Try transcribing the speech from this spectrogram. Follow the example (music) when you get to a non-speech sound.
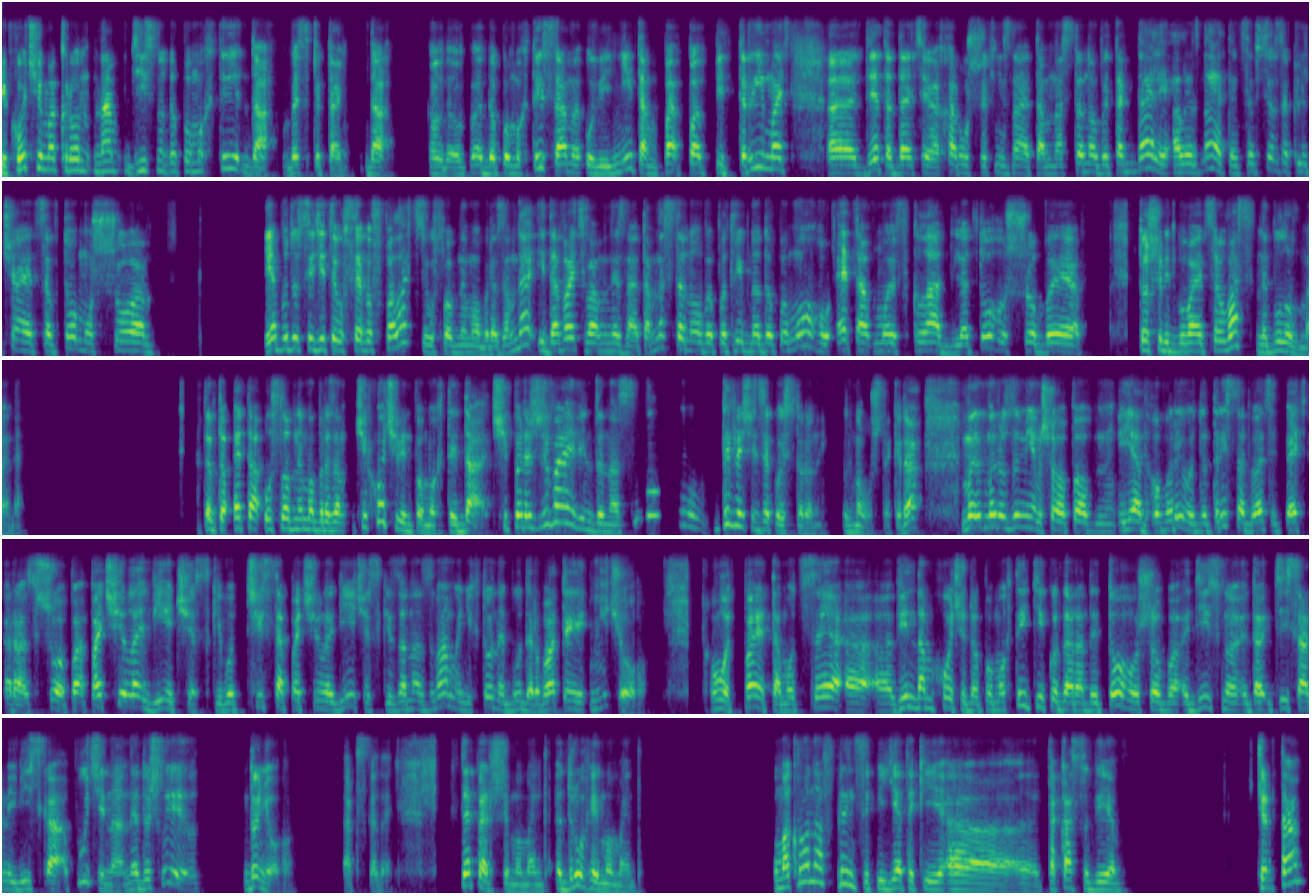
Чи хоче Макрон нам дійсно допомогти? Да, без питань. Да. Допомогти саме у війні, там підтримати, е, де-то дати хороших, не знаю, там настанов і так далі. Але знаєте, це все заключається в тому, що я буду сидіти у себе в палаці условним образом, да, і давати вам, не знаю, там настанови, потрібну допомогу. Це мій вклад для того, щоб то, що відбувається у вас, не було в мене. Тобто, це условним образом, чи хоче він допомогти, да. чи переживає він до нас, ну дивлячись з якої сторони, знову ж таки, да. Ми, ми розуміємо, що по я говорив до 325 разів, що по, по-человечески, от чисто по-человечески за нас з вами ніхто не буде рвати нічого. От поэтому це е, е, він нам хоче допомогти тільки заради того, щоб дійсно ті самі війська Путіна не дійшли до нього, так сказати. Це перший момент. Другий момент. У Макрона, в принципі, є такі, е, е, така собі черта,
